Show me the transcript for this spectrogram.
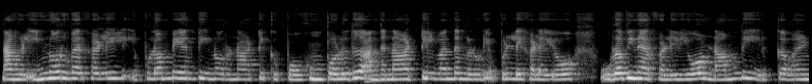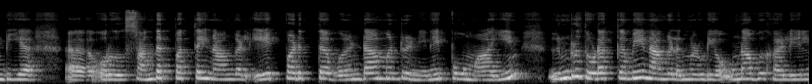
நாங்கள் இன்னொருவர்களில் புலம்பெயர்ந்து இன்னொரு நாட்டுக்கு போகும் பொழுது அந்த நாட்டில் வந்து எங்களுடைய பிள்ளைகளையோ உறவினர்களையோ நம்பி இருக்க வேண்டிய ஒரு சந்தர்ப்பத்தை நாங்கள் ஏற்படுத்த வேண்டாம் என்று நினைப்போமாயின் இன்று தொடக்கமே நாங்கள் எங்களுடைய உணவு உணவுகளில்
